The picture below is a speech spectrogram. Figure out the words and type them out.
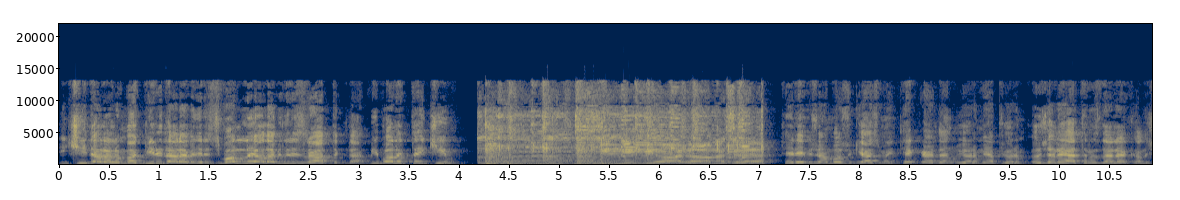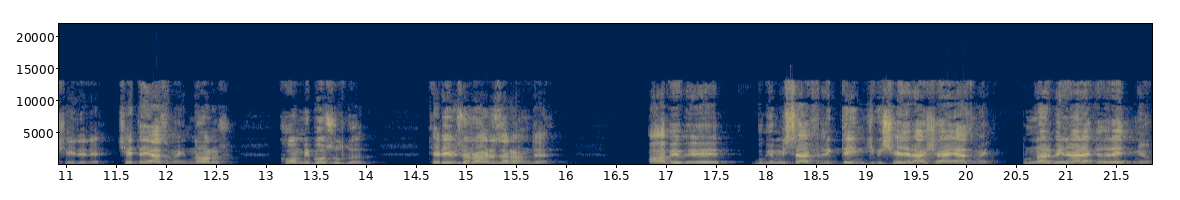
İkiyi de alalım. Bak biri de alabiliriz. Vallahi alabiliriz rahatlıkla. Bir balıkta ikiyim. Televizyon bozuk yazmayın. Tekrardan uyarımı yapıyorum. Özel hayatınızla alakalı şeyleri. Çete yazmayın ne olur. Kombi bozuldu. Televizyon arızalandı. Abi e, bugün misafirlikteyim gibi şeyleri aşağıya yazmayın. Bunlar beni alakadar etmiyor.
